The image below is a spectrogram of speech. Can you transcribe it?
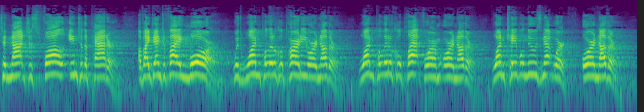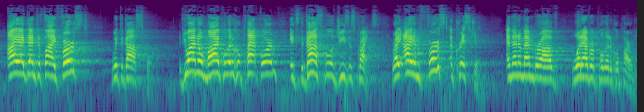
to not just fall into the pattern of identifying more with one political party or another, one political platform or another, one cable news network or another. I identify first with the gospel. If you want to know my political platform, it's the gospel of Jesus Christ, right? I am first a Christian and then a member of whatever political party.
